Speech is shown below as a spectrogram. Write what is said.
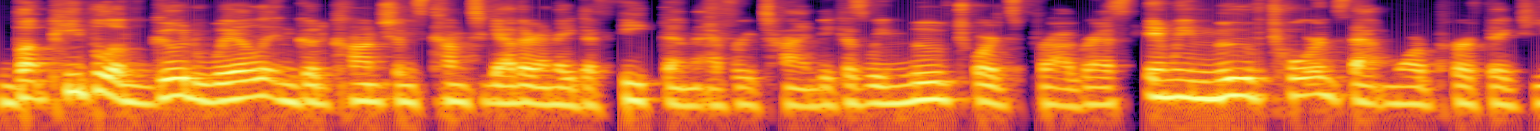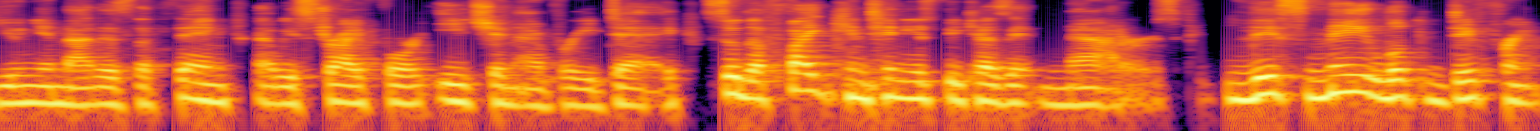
But people of goodwill and good conscience come together and they defeat them every time because we move towards progress and we move towards that more perfect union. That is the thing that we strive for each and every day. So the fight continues because it matters. This may look different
